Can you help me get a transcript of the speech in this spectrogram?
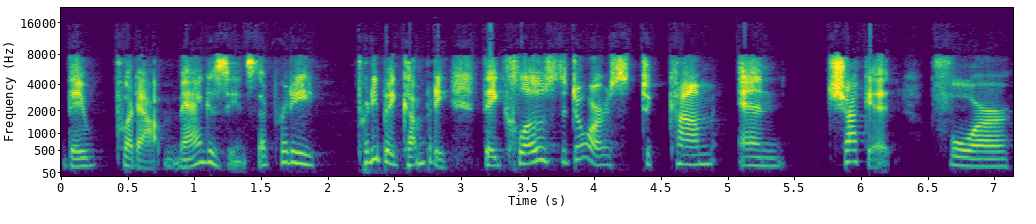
they put out magazines. They're pretty pretty big company. They closed the doors to come and chuck it for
